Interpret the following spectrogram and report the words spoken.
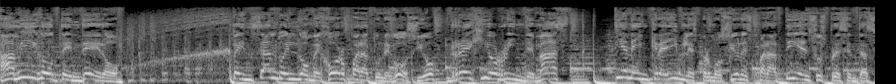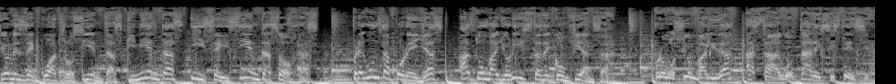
Amigo tendero. Pensando en lo mejor para tu negocio, Regio Rinde Más tiene increíbles promociones para ti en sus presentaciones de 400, 500 y 600 hojas. Pregunta por ellas a tu mayorista de confianza. Promoción válida hasta agotar existencia.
